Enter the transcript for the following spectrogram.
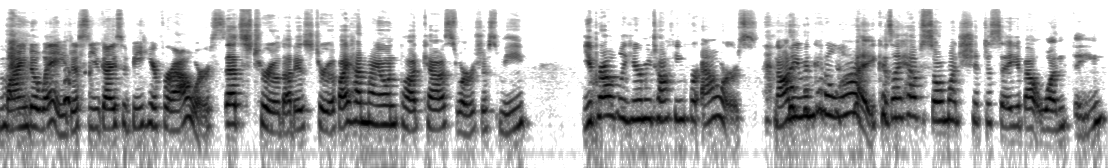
mind away. Just you guys would be here for hours. That's true. That is true. If I had my own podcast where it was just me, you'd probably hear me talking for hours. Not even gonna lie, because I have so much shit to say about one thing.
